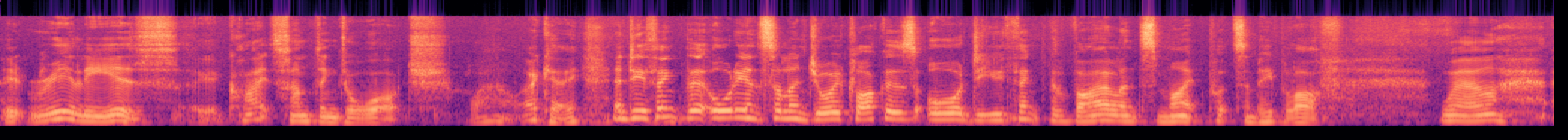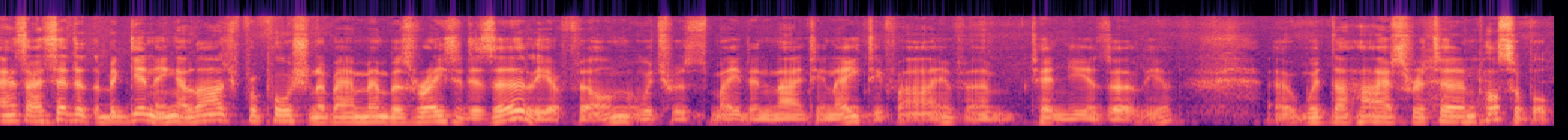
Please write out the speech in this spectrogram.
It really is quite something to watch. Wow, okay. And do you think the audience will enjoy Clockers or do you think the violence might put some people off? Well, as I said at the beginning, a large proportion of our members rated his earlier film, which was made in 1985, um, 10 years earlier, uh, with the highest return possible.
